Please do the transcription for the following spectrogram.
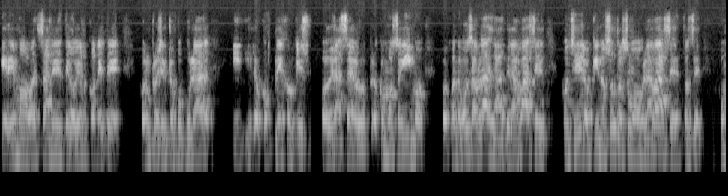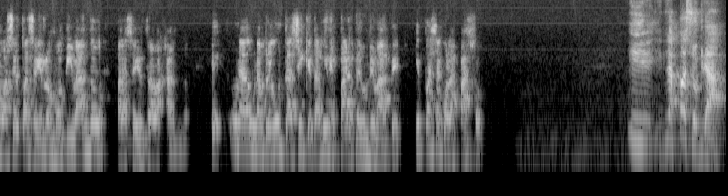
queremos avanzar en este gobierno con, este, con un proyecto popular y, lo complejo que es poder hacerlo. Pero ¿cómo seguimos? Porque cuando vos hablas de las bases, considero que nosotros somos la base, entonces, ¿cómo hacer para seguirnos motivando, para seguir trabajando? Eh, una, una pregunta así que también es parte de un debate. ¿Qué pasa con las pasos? Y las pasos, mirá,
